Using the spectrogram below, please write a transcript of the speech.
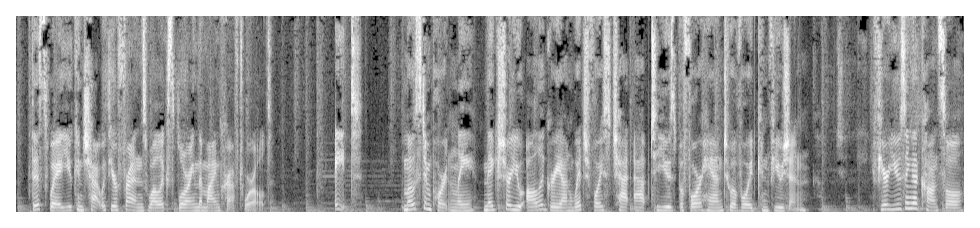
This way you can chat with your friends while exploring the Minecraft world. 8. Most importantly, make sure you all agree on which voice chat app to use beforehand to avoid confusion. If you're using a console,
